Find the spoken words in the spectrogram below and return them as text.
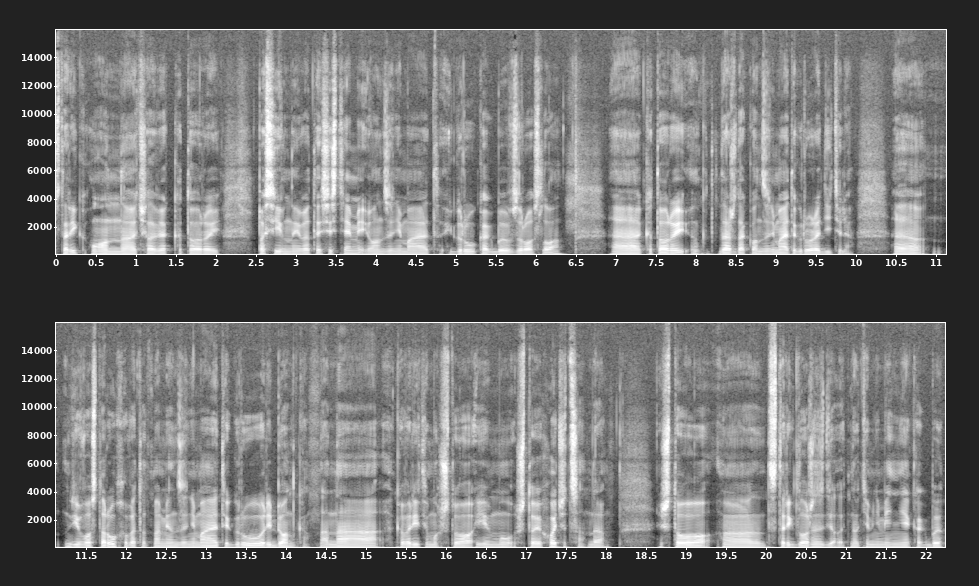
старик, он э, человек, который пассивный в этой системе, и он занимает игру как бы взрослого, который, даже так, он занимает игру родителя. Его старуха в этот момент занимает игру ребенка. Она говорит ему, что ему, что и хочется, да, что э, старик должен сделать. Но тем не менее, как бы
